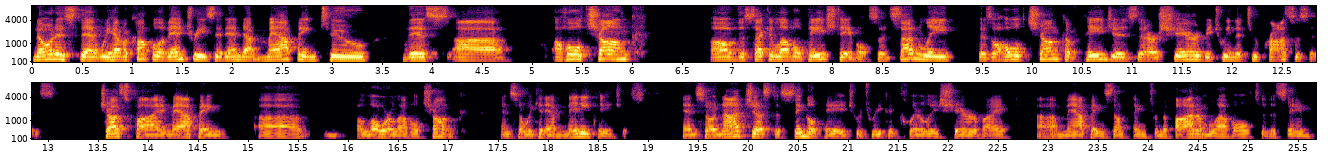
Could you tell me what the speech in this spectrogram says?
notice that we have a couple of entries that end up mapping to this, uh, a whole chunk of the second level page table. So suddenly there's a whole chunk of pages that are shared between the two processes just by mapping uh, a lower level chunk. And so we can have many pages. And so not just a single page, which we could clearly share by uh, mapping something from the bottom level to the same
